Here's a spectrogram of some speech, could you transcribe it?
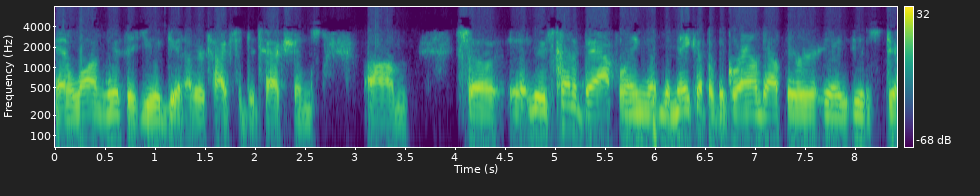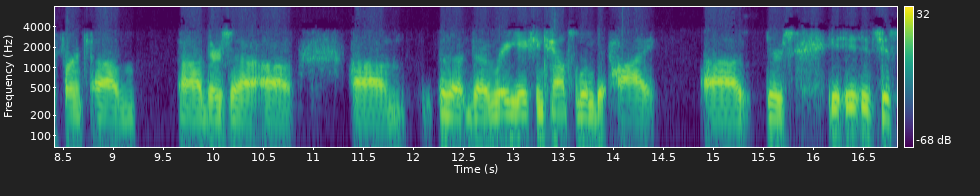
And along with it, you would get other types of detections. Um, so uh, it's kind of baffling. The makeup of the ground out there is, is different. Um, uh, there's a, a um, the, the radiation count's a little bit high. Uh, there's it, it's just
